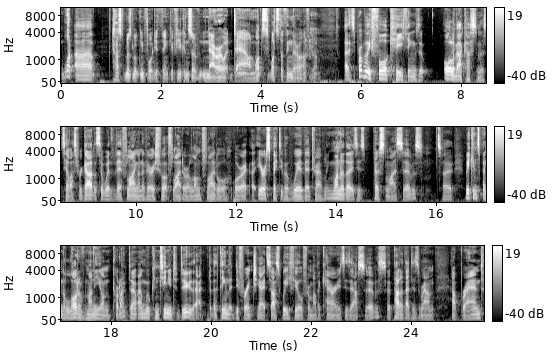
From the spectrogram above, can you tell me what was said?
what are customers looking for? Do you think, if you can sort of narrow it down, what's what's the thing they're after? Uh, it's probably four key things that all of our customers tell us, regardless of whether they're flying on a very short flight or a long flight, or or irrespective of where they're traveling. One of those is personalised service. So we can spend a lot of money on product, and we'll continue to do that. But the thing that differentiates us, we feel, from other carriers is our service. So part of that is around our brand,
